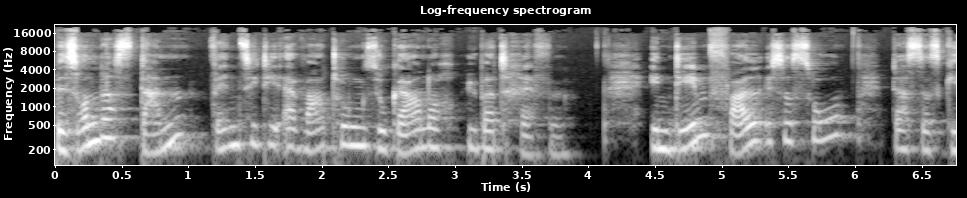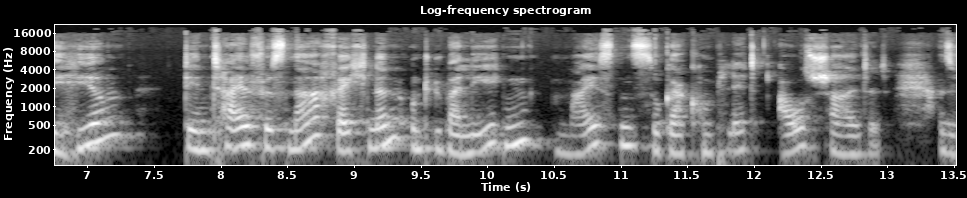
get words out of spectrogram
Besonders dann, wenn sie die Erwartungen sogar noch übertreffen. In dem Fall ist es so, dass das Gehirn den Teil fürs Nachrechnen und Überlegen meistens sogar komplett ausschaltet. Also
